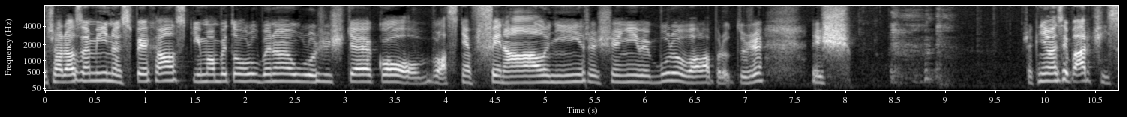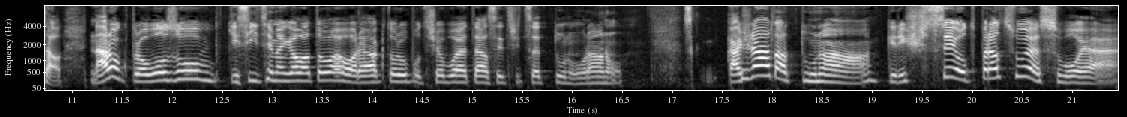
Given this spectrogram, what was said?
řada zemí nespěchá s tím, aby to hlubinné úložiště jako vlastně finální řešení vybudovala, protože když Řekněme si pár čísel. Na rok provozu 1000 MW reaktoru potřebujete asi 30 tun uranu. Každá ta tuna, když si odpracuje svoje,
